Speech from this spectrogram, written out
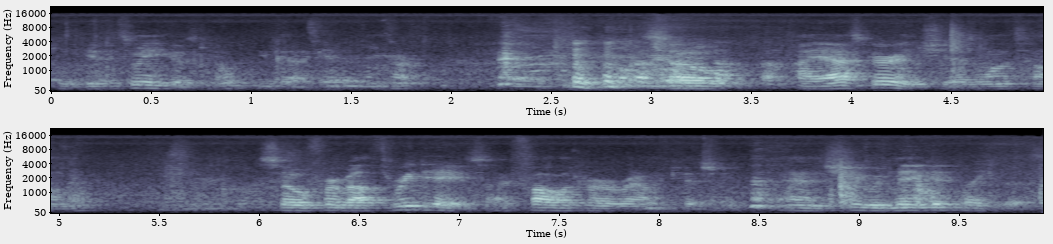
can you give it to me? He goes, nope, you gotta get it from her. So I asked her and she doesn't want to tell me. So for about three days, I followed her around the kitchen, and she would make it like this.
